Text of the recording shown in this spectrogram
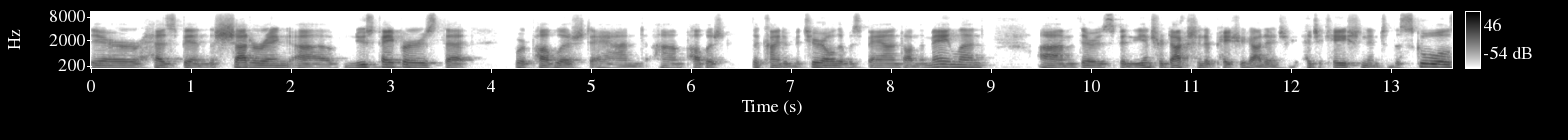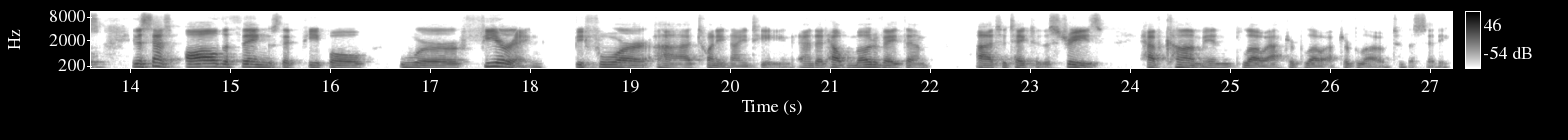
There has been the shuttering of newspapers that were published and um, published the kind of material that was banned on the mainland. Um, there's been the introduction of patriotic edu- education into the schools. In a sense, all the things that people were fearing before uh, 2019 and that helped motivate them uh, to take to the streets have come in blow after blow after blow to the city.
